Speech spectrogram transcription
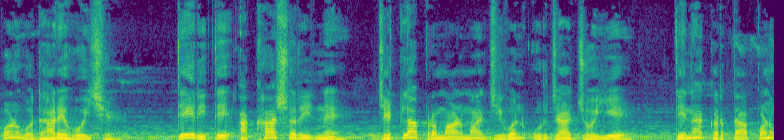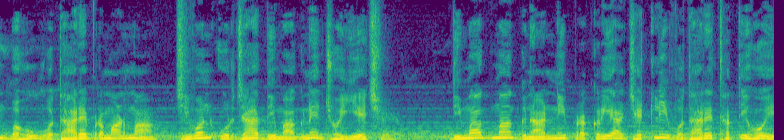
પણ વધારે હોય છે. તે રીતે આખા શરીરને જેટલા પ્રમાણમાં જીવન ઊર્જા જોઈએ, તેના કરતાં પણ બહુ વધારે પ્રમાણમાં જીવન ઊર્જા દિમાગને જોઈએ છે. દિમાગમાં જ્ઞાનની પ્રક્રિયા જેટલી વધારે થતી હોય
